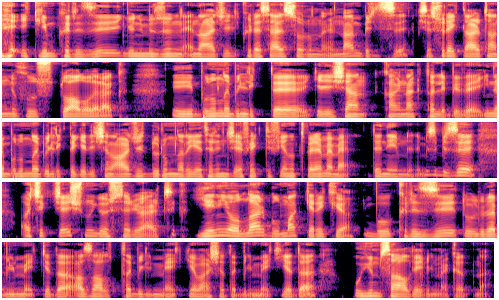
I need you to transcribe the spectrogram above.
iklim krizi, günümüzün en acil küresel sorunlarından birisi. İşte sürekli artan nüfus doğal olarak bununla birlikte gelişen kaynak talebi ve yine bununla birlikte gelişen acil durumlara yeterince efektif yanıt verememe deneyimlerimiz bize açıkça şunu gösteriyor artık. Yeni yollar bulmak gerekiyor. Bu krizi durdurabilmek ya da azaltabilmek, yavaşlatabilmek ya da uyum sağlayabilmek adına.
